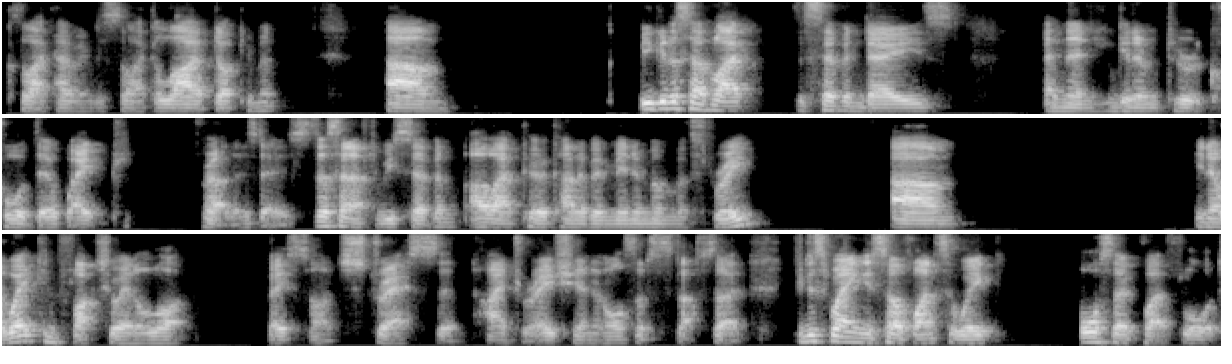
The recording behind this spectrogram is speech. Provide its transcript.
because I like having just like a live document. Um you could just have like the seven days and then you can get them to record their weight throughout those days. It doesn't have to be seven. I like a kind of a minimum of three. Um, you know, weight can fluctuate a lot based on stress and hydration and all sorts of stuff. So if you're just weighing yourself once a week, also quite flawed.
